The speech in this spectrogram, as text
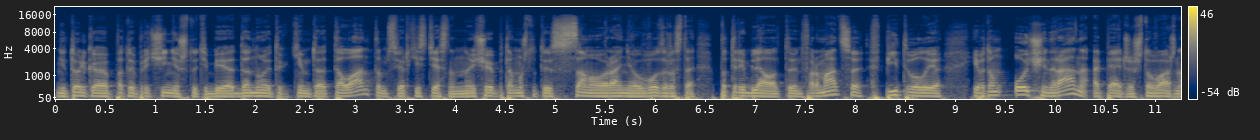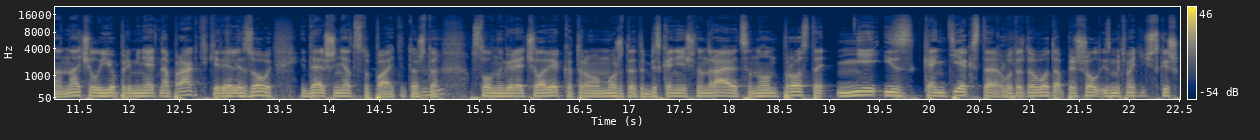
не только по той причине, что тебе дано это каким-то талантом сверхъестественным, но еще и потому, что ты с самого раннего возраста потреблял эту информацию, впитывал ее, и потом очень рано, опять же, что важно, начал ее применять на практике, реализовывать и дальше не отступать. И то, что, условно говоря, человек, которому может это бесконечно нравиться, но он просто не из контекста вот это вот а пришел из математической школы,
